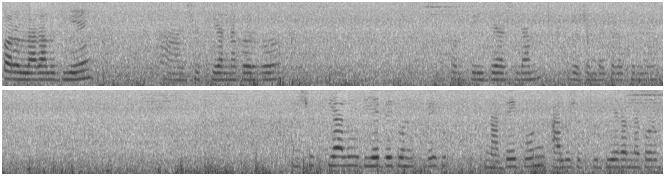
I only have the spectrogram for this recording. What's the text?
করলার আলু দিয়ে আর শুটকি রান্না করব। এখন ফ্রিজে আসলাম রসুন বাই করার জন্য। শুটকি আলু দিয়ে বেগুন বেগুন না, বেগুন, আলু শুটকি দিয়ে রান্না করব।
